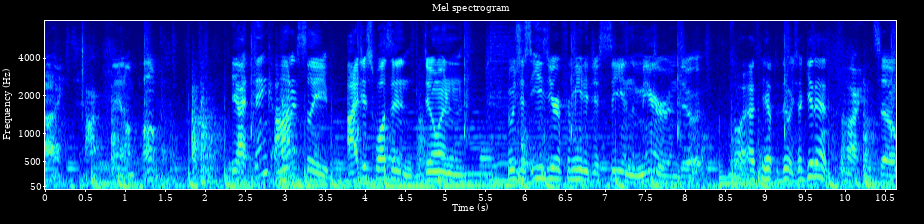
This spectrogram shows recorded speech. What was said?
All right. Man, I'm pumped. Yeah, I think honestly, I just wasn't doing, it was just easier for me to just see in the mirror and do it. So that's what you have to do. He said, get in. All right, so,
